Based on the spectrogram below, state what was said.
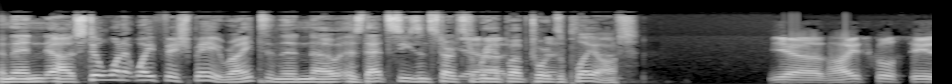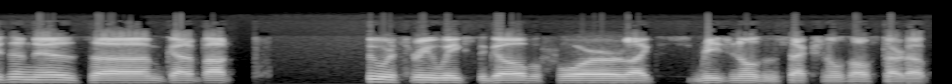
And then uh, still one at Whitefish Bay, right? And then uh, as that season starts yeah, to ramp up towards the playoffs. Yeah, the high school season is um, got about two or three weeks to go before like regionals and sectionals all start up.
